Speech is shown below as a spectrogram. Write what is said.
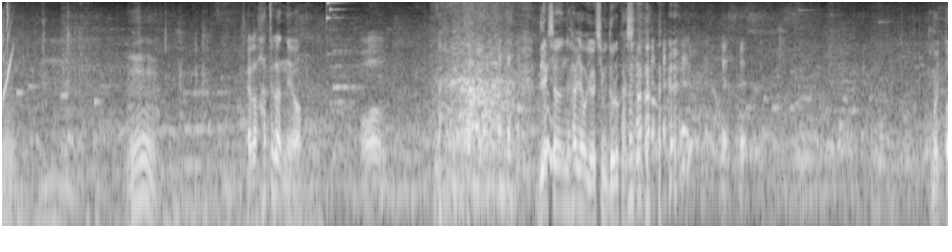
음. 약간 하트 같네요. 어, 리액션 하려고 열심히 노력하시네. 맛있다.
